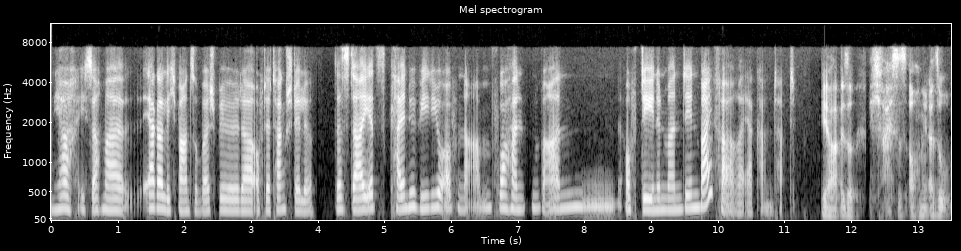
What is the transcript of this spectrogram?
ja, ich sag mal, ärgerlich waren, zum Beispiel da auf der Tankstelle. Dass da jetzt keine Videoaufnahmen vorhanden waren, auf denen man den Beifahrer erkannt hat. Ja, also ich weiß es auch nicht. Also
